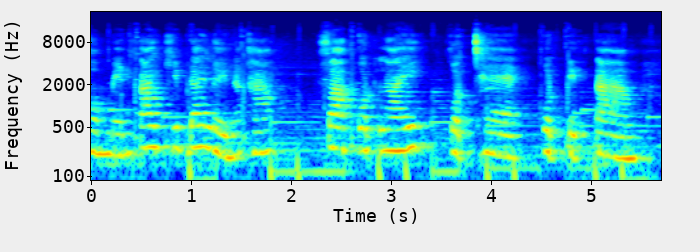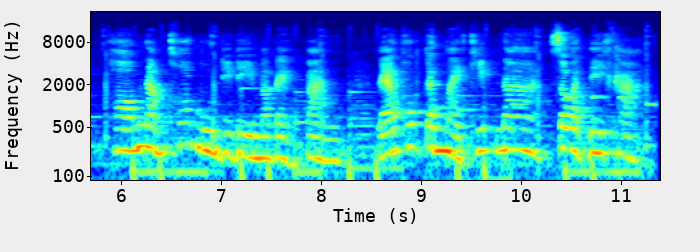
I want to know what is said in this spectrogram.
คอมเมนต์ใต้คลิปได้เลยนะคะ ฝากกดไลค์ กดแชร์ กดติดตาม พร้อมนำข้อมูลดีๆ มาแบ่งปัน แล้วพบกันใหม่คลิปหน้า สวัสดีค่ะ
